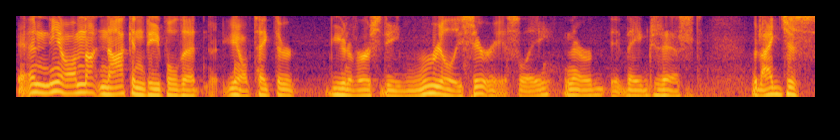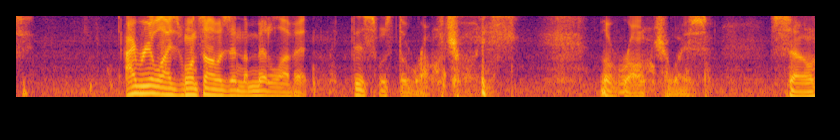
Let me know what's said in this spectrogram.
And you know, I'm not knocking people that you know take their university really seriously. They're they exist, but I just I realized once I was in the middle of it, this was the wrong choice, the wrong choice. So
